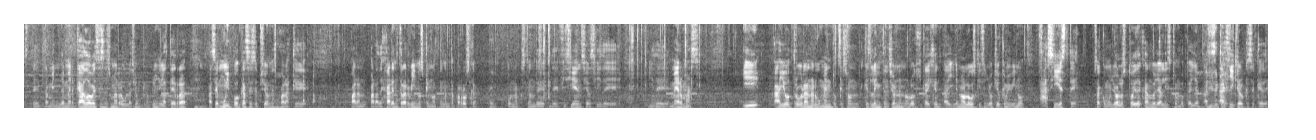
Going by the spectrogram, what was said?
este, también de mercado a veces es una regulación. Por ejemplo, Inglaterra hace muy pocas excepciones para que para, para dejar entrar vinos que no tengan taparrosca Sí. por una cuestión de, de eficiencias y de, y de mermas. Y hay otro gran argumento que son que es la intención enológica. Hay, hay enólogos que dicen, yo quiero que mi vino así esté. O sea, como yo lo estoy dejando ya listo en botella, Así se así quiero que se quede.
